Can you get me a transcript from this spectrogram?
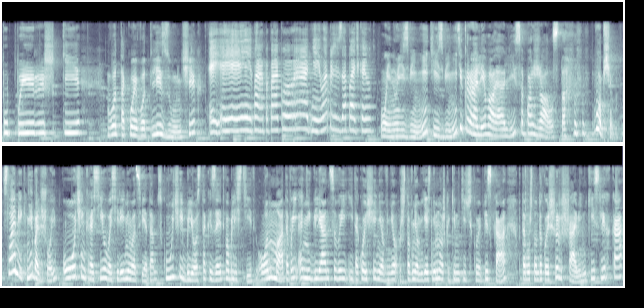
пупырышки, вот такой вот лизунчик. Эй, эй, эй, папа, поаккуратней, лапы запачкаю. Ой, ну извините, извините, королева Алиса, пожалуйста. В общем, слаймик небольшой, очень красивого сиреневого цвета, с кучей блесток, из-за этого блестит. Он матовый, а не глянцевый, и такое ощущение, в нем, что в нем есть немножко кинетического песка, потому что он такой шершавенький слегка.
